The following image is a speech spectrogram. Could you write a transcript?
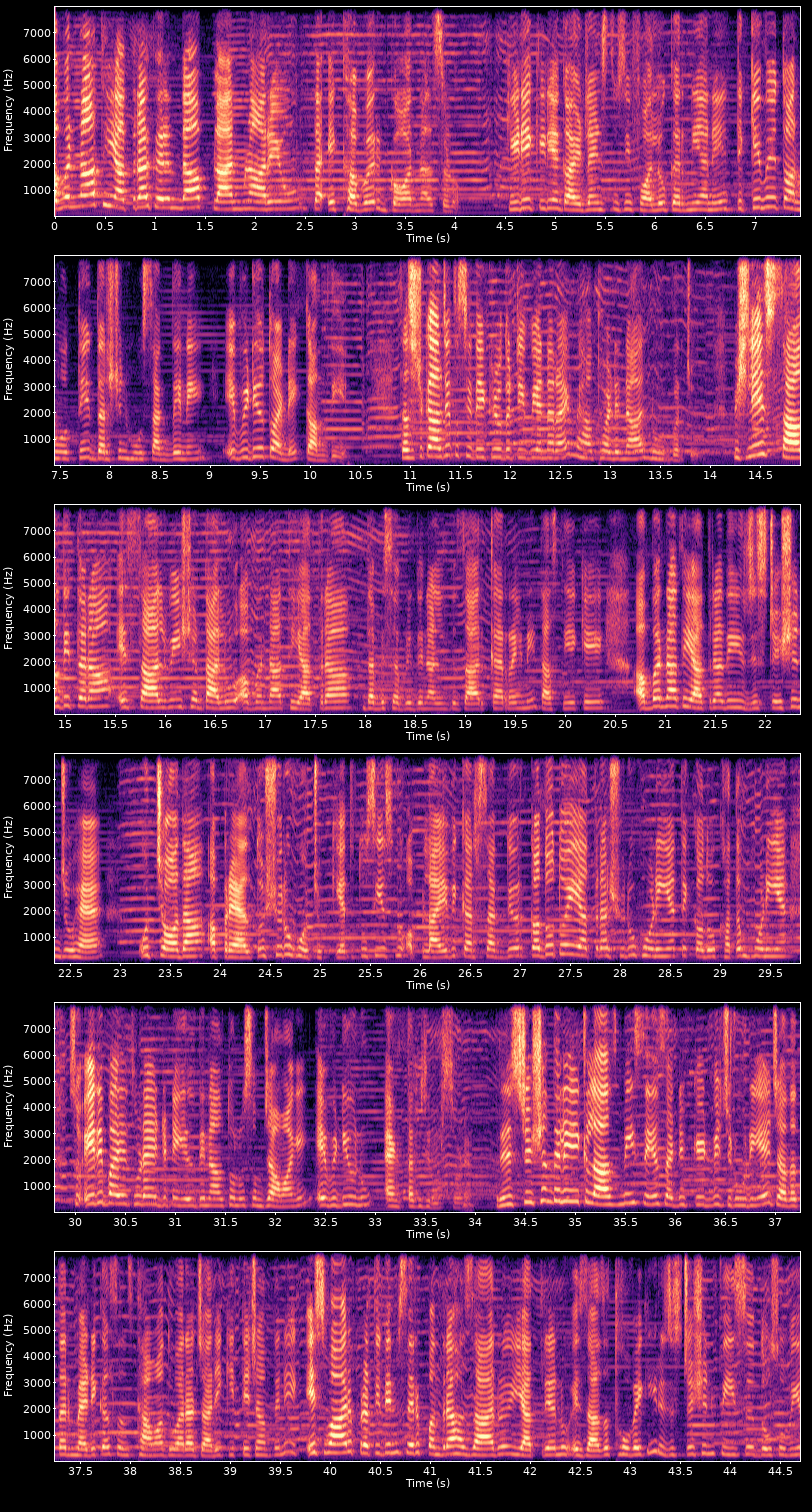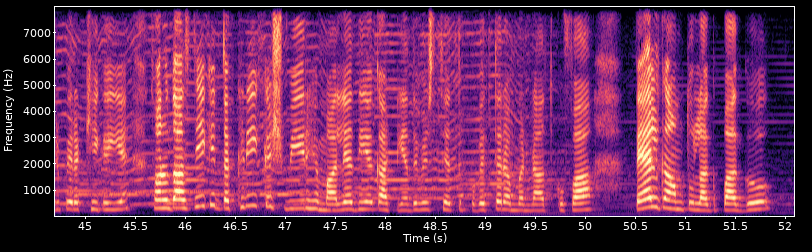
ਅਮਰਨਾਥ ਯਾਤਰਾ ਕਰਨ ਦਾ ਪਲਾਨ ਬਣਾ ਰਹੇ ਹੋ, ਤਾਂ ਇਹ ਖਬਰ ਗੌਰ ਨਾਲ ਸੁਣੋ। ਕਿਹੜੀਆਂ-ਕਿਹੜੀਆਂ ਗਾਈਡਲਾਈਨਸ ਤੁਸੀਂ ਫੋਲੋ ਕਰਨੀਆਂ ਨੇ ਤੇ ਕਿਵੇਂ ਤੁਹਾਨੂੰ ਉੱਥੇ ਦਰਸ਼ਨ ਹੋ ਸਕਦੇ ਨੇ, ਇਹ ਵੀਡੀਓ ਤੁਹਾਡੇ ਕੰਮ ਦੀ ਹੈ। ਸਤਿ ਸ਼੍ਰੀ ਅਕਾਲ ਜੀ, ਤੁਸੀਂ ਦੇਖ ਰਹੇ ਹੋ ਦ ਟੀਵੀ ਐਨਆਰਆਈ ਮੈਂ ਹਾਂ ਤੁਹਾਡੇ ਨਾਲ ਨੂਰ ਵਰਜੂ। ਪਿਛਲੇ ਸਾਲ ਦੀ ਤਰ੍ਹਾਂ ਇਸ ਸਾਲ ਵੀ ਸ਼ਰਧਾਲੂ ਅਮਰਨਾਥ ਯਾਤਰਾ ਦਾ ਬੇਸਬਰੀ ਦੇ ਨਾਲ ਇੰਤਜ਼ਾਰ ਕਰ ਰਹੇ ਨੇ। ਦੱਸ ਦਈਏ ਕਿ ਅਮਰਨਾਥ ਯਾਤਰਾ ਦੀ ਰਜਿਸਟ੍ਰੇਸ਼ਨ ਜੋ ਹੈ ਉਹ 14 ਅਪ੍ਰੈਲ ਤੋਂ ਸ਼ੁਰੂ ਹੋ ਚੁੱਕੀ ਹੈ ਤੇ ਤੁਸੀਂ ਇਸ ਨੂੰ ਅਪਲਾਈ ਵੀ ਕਰ ਸਕਦੇ ਹੋ ਔਰ ਕਦੋਂ ਤੋਂ ਇਹ ਯਾਤਰਾ ਸ਼ੁਰੂ ਹੋਣੀ ਹੈ ਤੇ ਕਦੋਂ ਖਤਮ ਹੋਣੀ ਹੈ, ਸੋ ਇਹਦੇ ਬਾਰੇ ਥੋੜਾ ਡਿਟੇਲ ਦੇ ਨਾਲ ਤੁਹਾਨੂੰ ਸਮਝਾਵਾਂਗੇ। ਇਹ ਵੀਡੀਓ ਨੂੰ ਐਂਡ ਤੱਕ ਜ਼ਰੂਰ ਸੁਣਿਓ। ਰਜਿਸਟ੍ਰੇਸ਼ਨ ਦੇ ਲਈ ਇੱਕ ਲਾਜ਼ਮੀ ਸਿਹਤ ਸਰਟੀਫਿਕੇਟ ਵੀ ਜ਼ਰੂਰੀ ਹੈ, ਜ਼ਿਆਦਾਤਰ ਮੈਡੀਕਲ ਸੰਸਥਾਵਾਂ ਦੁਆਰਾ ਜਾਰੀ ਕੀਤੇ ਜਾਂਦੇ ਨੇ। ਇਸ ਵਾਰ ਪ੍ਰਤੀ ਦਿਨ ਸਿਰਫ 15000 ਯਾਤਰੀਆਂ ਨੂੰ ਇਜਾਜ਼ਤ ਹੋਵੇਗੀ। ਰਜਿਸਟ੍ਰੇਸ਼ਨ ਫੀਸ 220 ਰੁਪਏ ਰੱਖੀ ਗਈ ਹੈ। ਤੁਹਾਨੂੰ ਦੱਸ ਦਈਏ ਕਿ ਦੱਖਣੀ ਕਸ਼ਮੀਰ ਹਿਮਾਲਿਆ ਦੀਆਂ ਘਾਟੀਆਂ ਦੇ ਵਿੱਚ ਸਥਿਤ ਪਵਿੱਤਰ ਅਮਰਨਾਥ ਗੁਫਾ ਪਹਿਲਗਾਮ ਤੋਂ ਲਗਭਗ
